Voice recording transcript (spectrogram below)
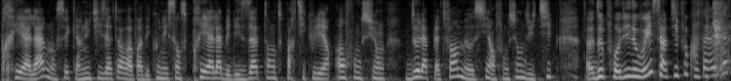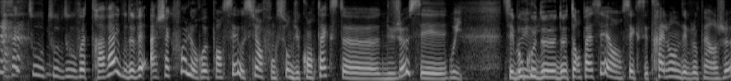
préalables. On sait qu'un utilisateur va avoir des connaissances préalables et des attentes particulières en fonction de la plateforme, mais aussi en fonction du type euh, de produit. Donc, oui, c'est un petit peu compliqué. Ça veut dire qu'en fait, tout, tout, votre travail, vous devez à chaque fois le repenser aussi en fonction du contexte euh, du jeu. C'est oui. C'est beaucoup de, temps passé. On sait que c'est très long de développer un jeu,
